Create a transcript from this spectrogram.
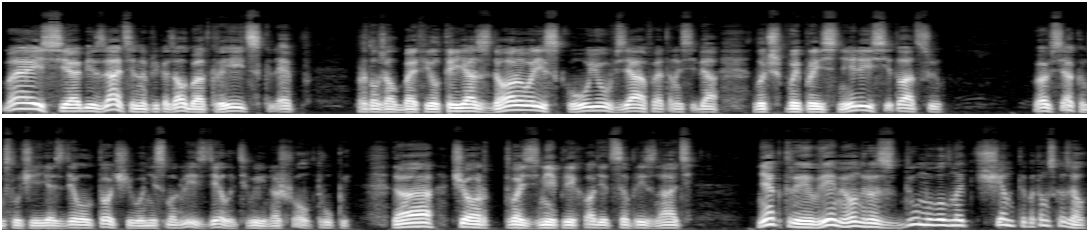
Мэйси обязательно приказал бы открыть склеп, — продолжал Бэффилд, — и я здорово рискую, взяв это на себя. Лучше бы вы прояснили ситуацию. Во всяком случае, я сделал то, чего не смогли сделать вы, нашел трупы. Да, черт возьми, приходится признать, Некоторое время он раздумывал над чем-то, потом сказал,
